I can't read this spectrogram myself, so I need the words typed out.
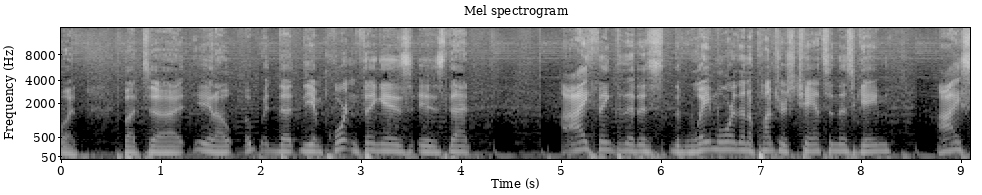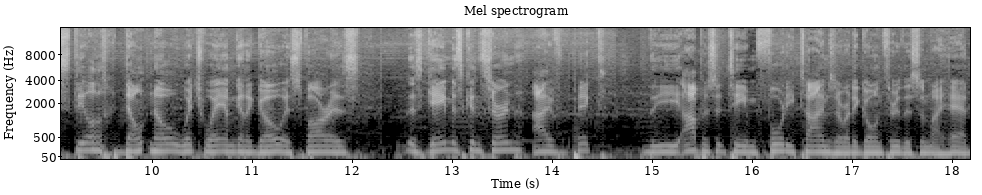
would? But uh, you know, the the important thing is is that I think that is way more than a puncher's chance in this game. I still don't know which way I'm going to go as far as this game is concerned. I've picked the opposite team 40 times already going through this in my head.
